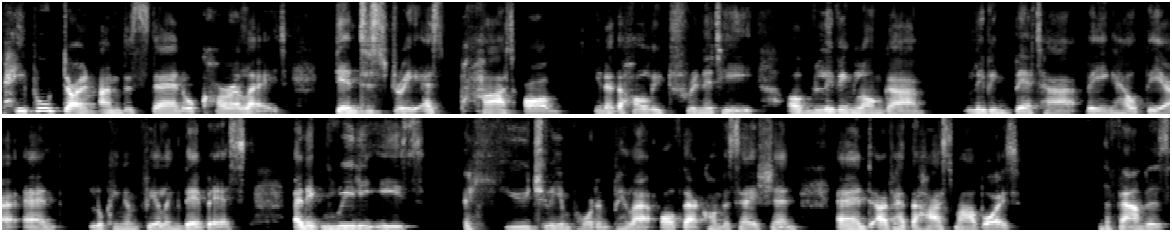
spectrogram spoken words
people don't understand or correlate dentistry as part of, you know, the holy trinity of living longer, living better, being healthier, and looking and feeling their best. And it really is a hugely important pillar of that conversation. And I've had the Hismile Boys, the founders,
